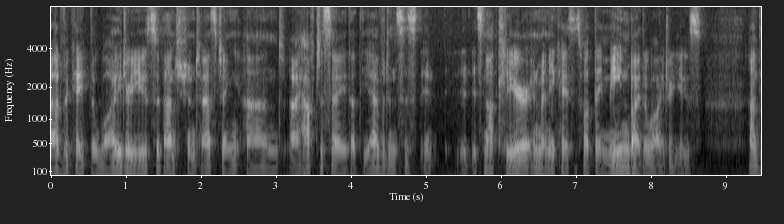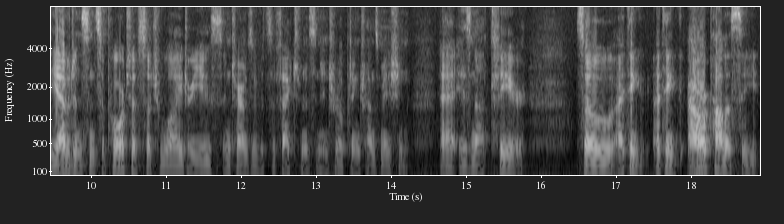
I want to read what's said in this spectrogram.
advocate the wider use of antigen testing, and I have to say that the evidence is it, it's not clear in many cases what they mean by the wider use, and the evidence in support of such wider use in terms of its effectiveness in interrupting transmission uh, is not clear. So I think I think our policy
